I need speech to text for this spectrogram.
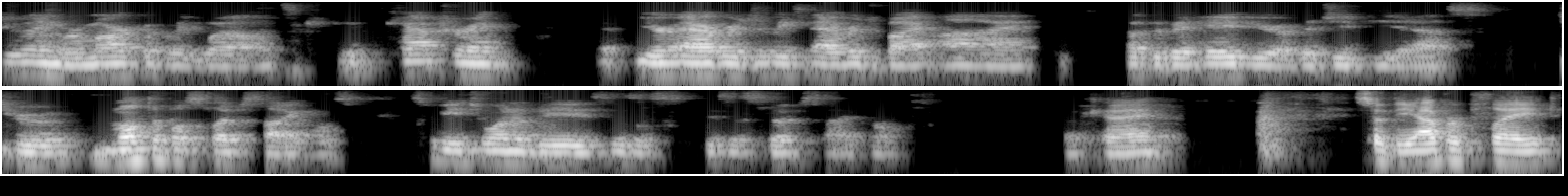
doing remarkably well. It's capturing your average, at least average by eye, of the behavior of the GPS through multiple slip cycles. So each one of these is a, is a slip cycle. Okay? So the upper plate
